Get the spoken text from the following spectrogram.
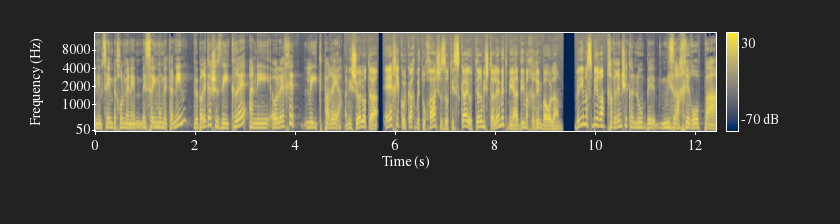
נמצאים בכל מיני משאים ומתנים, וברגע שזה יקרה, אני הולכת להתפרע. אני שואל אותה, איך היא כל כך בטוחה שזאת עסקה יותר משתלמת מיעדים אחרים בעולם? והיא מסבירה. חברים שקנו במזרח אירופה,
